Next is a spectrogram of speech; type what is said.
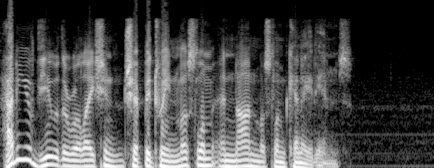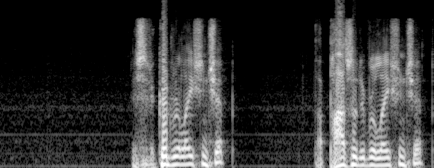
How do you view the relationship between Muslim and non-Muslim Canadians? Is it a good relationship? A positive relationship?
